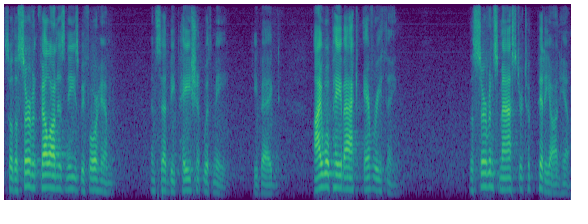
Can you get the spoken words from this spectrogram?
So the servant fell on his knees before him and said, Be patient with me, he begged. I will pay back everything. The servant's master took pity on him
